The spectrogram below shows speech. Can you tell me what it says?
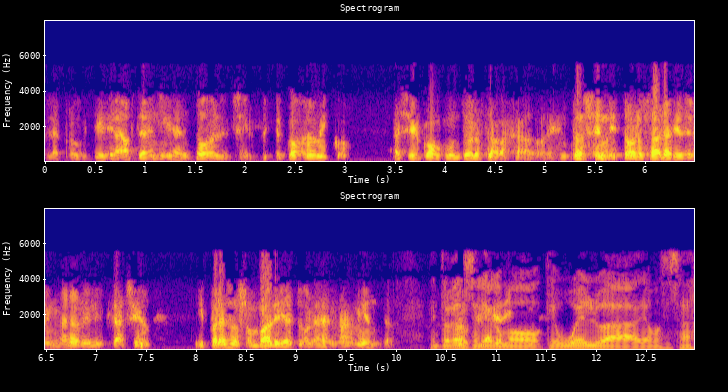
de la productividad obtenida en todo el circuito económico hacia el conjunto de los trabajadores. Entonces, en esto los salarios deben ganar en la inflación y para eso son válidas todas las herramientas. En todo caso sería como que vuelva, digamos, esa,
